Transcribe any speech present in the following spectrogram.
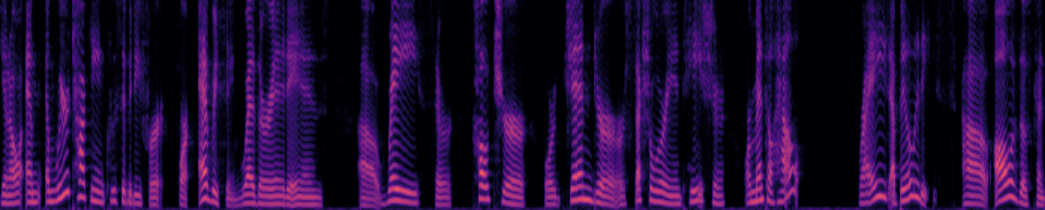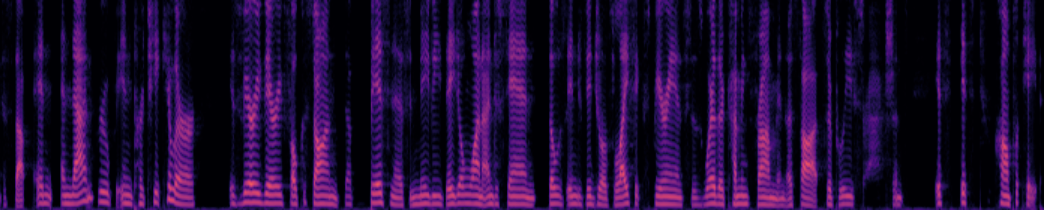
you know and and we're talking inclusivity for for everything whether it is uh, race or culture or gender or sexual orientation or mental health right? Abilities uh, all of those kinds of stuff. And and that group in particular is very very focused on the business. And maybe they don't want to understand those individuals life experiences where they're coming from and their thoughts or beliefs or actions. It's it's too complicated.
